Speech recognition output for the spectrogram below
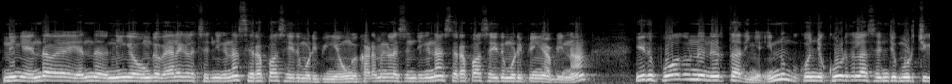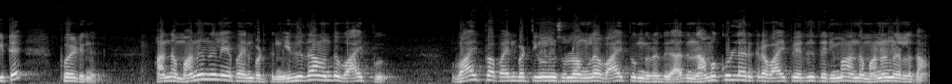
நீங்கள் எந்த வே- எந்த நீங்கள் உங்கள் வேலைகளை செஞ்சீங்கன்னா சிறப்பாக செய்து முடிப்பீங்க. உங்கள் கடமைகளை செஞ்சீங்கன்னா சிறப்பாக செய்து முடிப்பீங்க அப்படின்னா இது போதும்னு நிறுத்தாதீங்க. இன்னும் கொஞ்சம் கூடுதலாக செஞ்சு முடிச்சுக்கிட்டு போயிடுங்க. அந்த மனநிலையை பயன்படுத்துங்க. இதுதான் வந்து வாய்ப்பு. வாய்ப்பை பயன்படுத்திக்கணும்னு சொல்லுவாங்களா வாய்ப்புங்கிறது. அது நமக்குள்ளே இருக்கிற வாய்ப்பு எது தெரியுமோ? அந்த மனநிலை தான்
